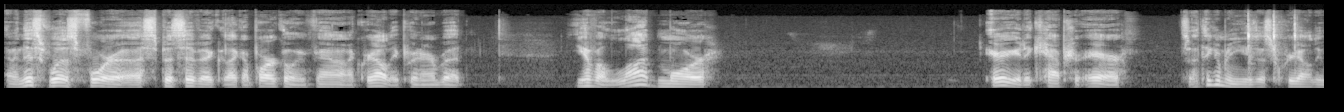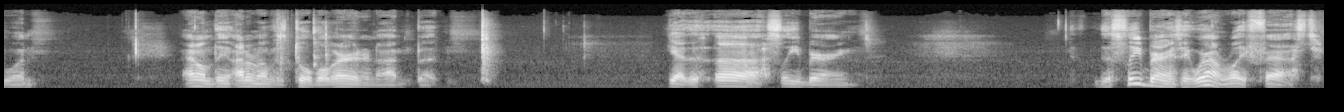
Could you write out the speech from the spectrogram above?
I mean, this was for a specific, like a part cooling fan on a Creality printer, but you have a lot more area to capture air. So I think I'm going to use this Creality one. I don't think, I don't know if it's dual ball bearing or not, but yeah, this, uh, sleeve bearings. The sleeve bearings, they wear out really fast.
